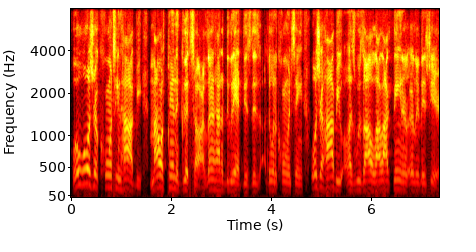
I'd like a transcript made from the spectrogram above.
what was your quarantine hobby? Mine was playing the guitar. Learn how to do that. This, this during the quarantine. What was your hobby as we was all locked in earlier this year?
